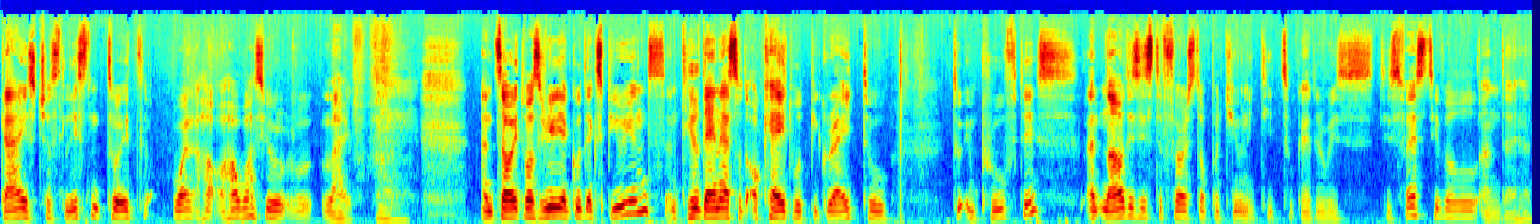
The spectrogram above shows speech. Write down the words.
guys just listened to it. Well, how, how was your life? Yeah. And so it was really a good experience. Until then, I thought, okay, it would be great to to improve this. And now this is the first opportunity together with this festival. And I had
